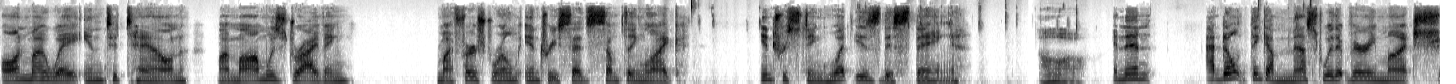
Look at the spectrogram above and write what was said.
on my way into town. My mom was driving. My first Roam entry said something like, interesting. What is this thing? Oh. And then I don't think I messed with it very much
